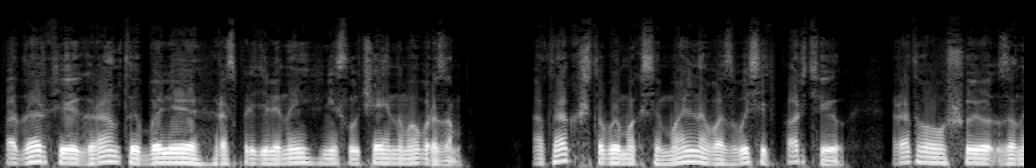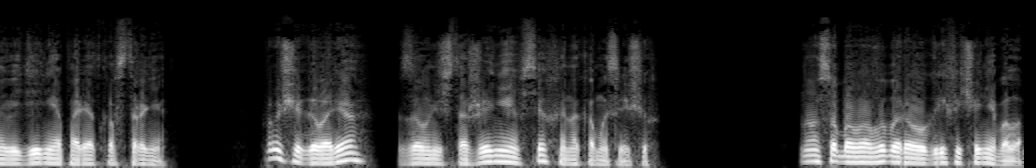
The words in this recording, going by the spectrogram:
Подарки и гранты были распределены не случайным образом, а так, чтобы максимально возвысить партию, ратовавшую за наведение порядка в стране. Проще говоря, за уничтожение всех инакомыслящих. Но особого выбора у Грифича не было.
